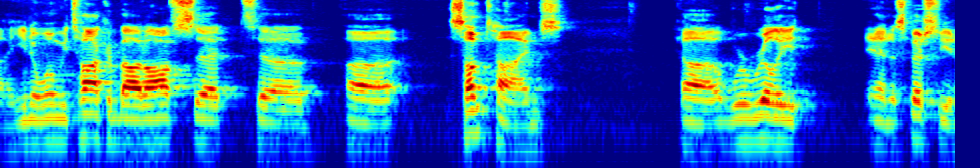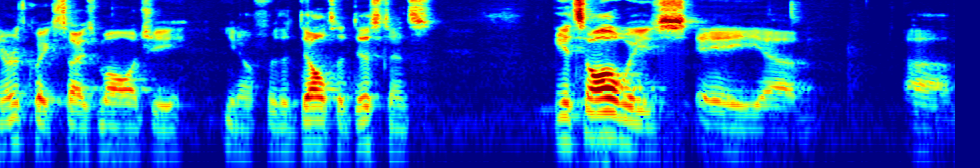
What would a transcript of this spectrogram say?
Uh, you know, when we talk about offset, uh, uh, sometimes uh, we're really, and especially in earthquake seismology, you know, for the delta distance, it's always a um, um,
